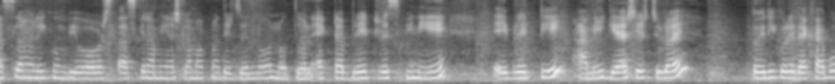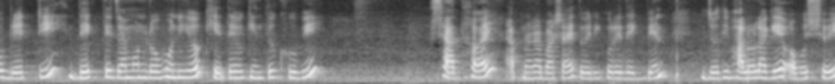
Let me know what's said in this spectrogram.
আসসালামু আলাইকুম ভিউয়ার্স আজকের আমি আসলাম আপনাদের জন্য নতুন একটা ব্রেড রেসিপি নিয়ে। এই ব্রেডটি আমি গ্যাসের চুলায় তৈরি করে দেখাবো। ব্রেডটি দেখতে যেমন লোভনীয়, খেতেও কিন্তু খুবই স্বাদ হয়। আপনারা বাসায় তৈরি করে দেখবেন। যদি ভালো লাগে অবশ্যই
